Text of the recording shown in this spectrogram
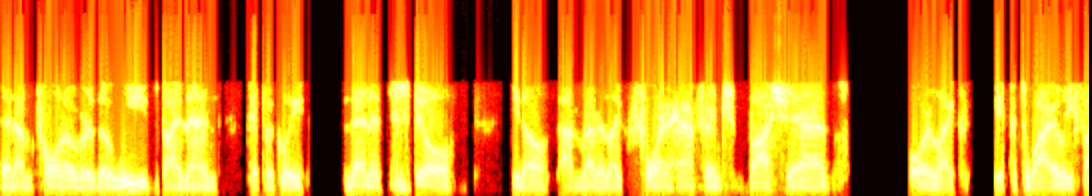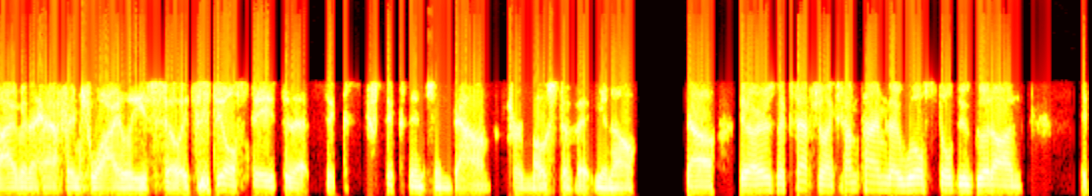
and I'm trolling over the weeds by then, typically, then it's still you know, I'm running like four and a half inch Boss shads or like if it's Wiley, five and a half inch Wileys. So it still stays to that six six inch and down for most of it, you know. Now there's an exception. Like sometimes I will still do good on it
